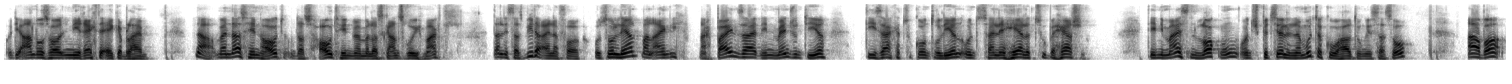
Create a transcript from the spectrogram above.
und die andere soll in die rechte Ecke bleiben. Na, wenn das hinhaut, und das haut hin, wenn man das ganz ruhig macht, dann ist das wieder ein Erfolg. Und so lernt man eigentlich nach beiden Seiten hin, Mensch und Tier, die Sache zu kontrollieren und seine Herde zu beherrschen. Denn die meisten locken, und speziell in der Mutterkuhhaltung ist das so, aber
